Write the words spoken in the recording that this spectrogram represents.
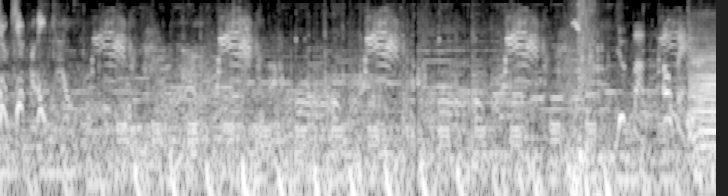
too cute for these guys. Loot bug. open!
